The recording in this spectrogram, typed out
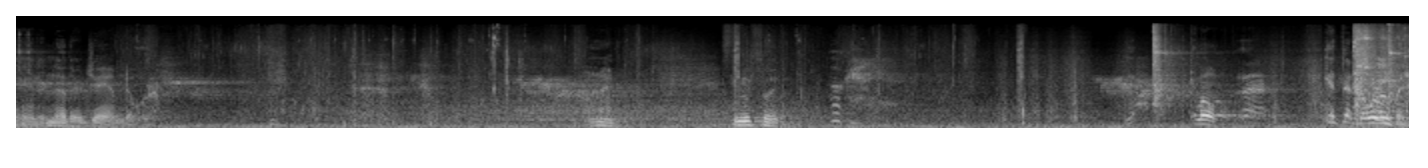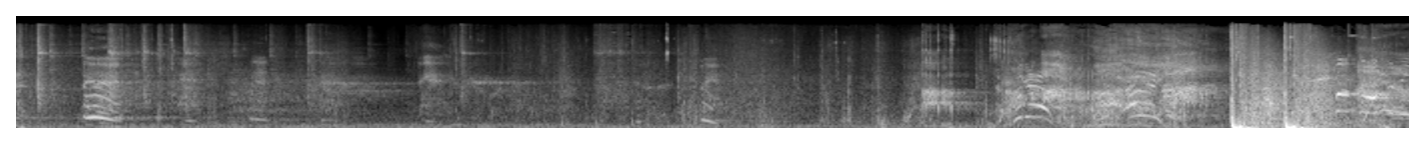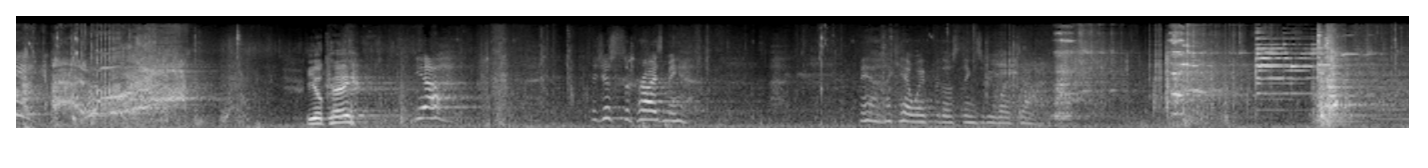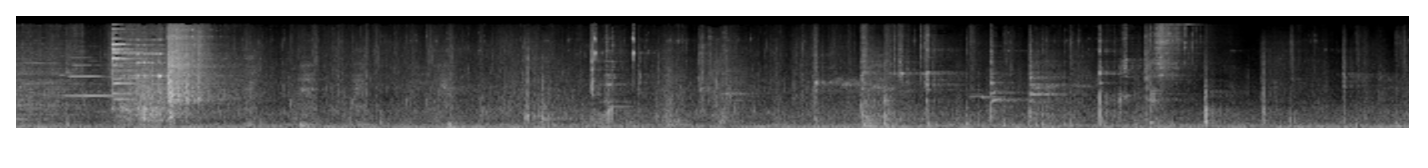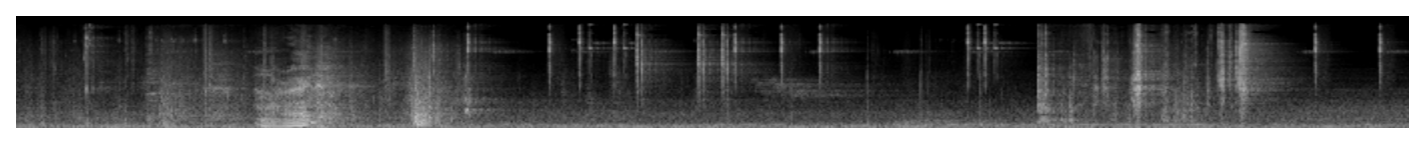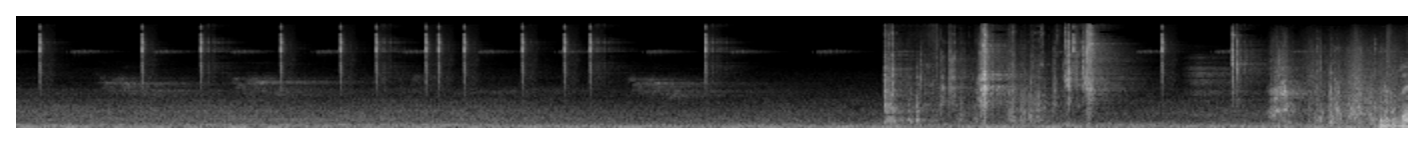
And another jam door. All right. Give me your foot. Okay. Come on. Get that door open. Look out! You okay? Yeah. It just surprised me. Man, I can't wait for those things to be wiped out.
